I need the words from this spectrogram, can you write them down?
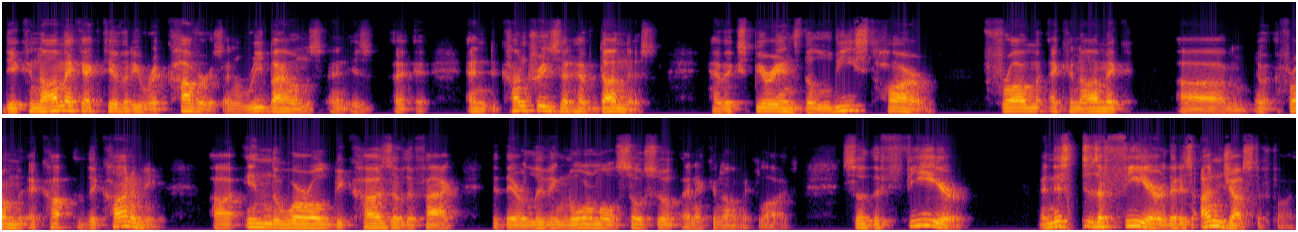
the economic activity recovers and rebounds and is uh, uh and countries that have done this have experienced the least harm from economic um, uh, from eco- the economy uh, in the world because of the fact that they are living normal social and economic lives. So the fear, and this is a fear that is unjustified,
